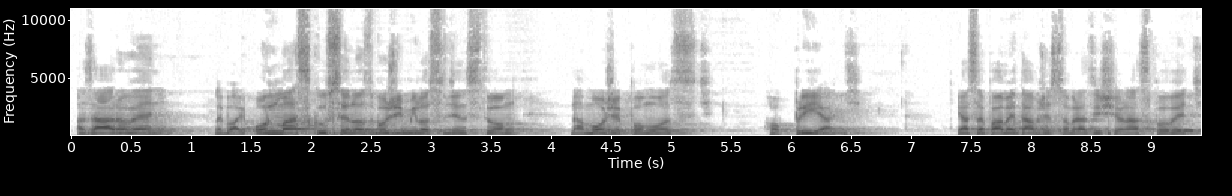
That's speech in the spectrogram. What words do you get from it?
a zároveň lebo aj on má skúsenosť s Božím milosrdenstvom, nám môže pomôcť ho prijať. Ja sa pamätám, že som raz išiel na spoveď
